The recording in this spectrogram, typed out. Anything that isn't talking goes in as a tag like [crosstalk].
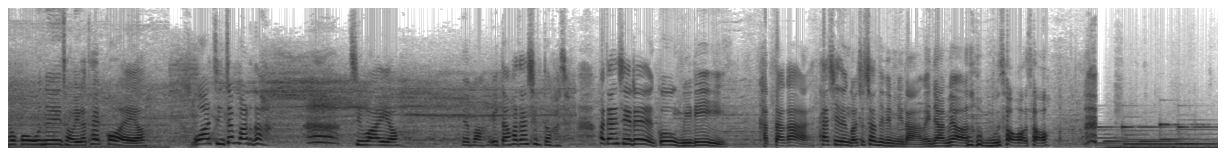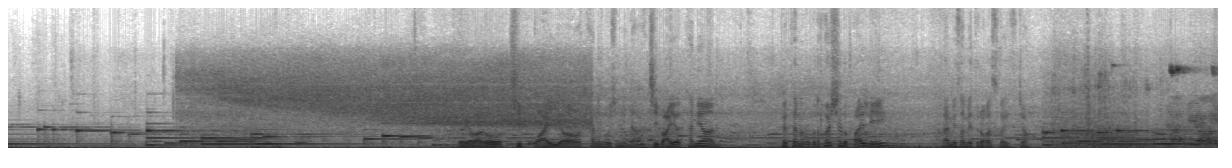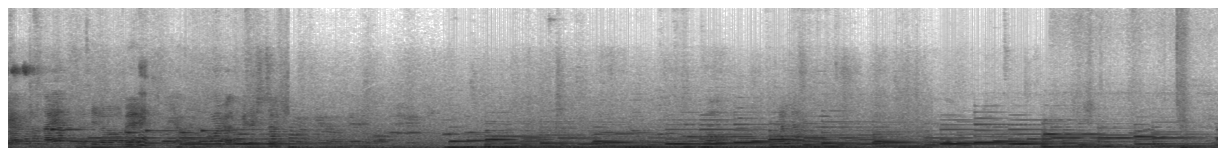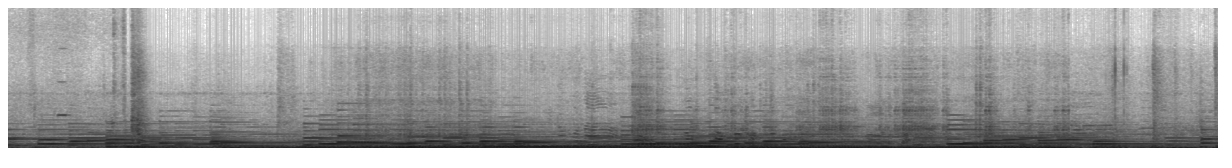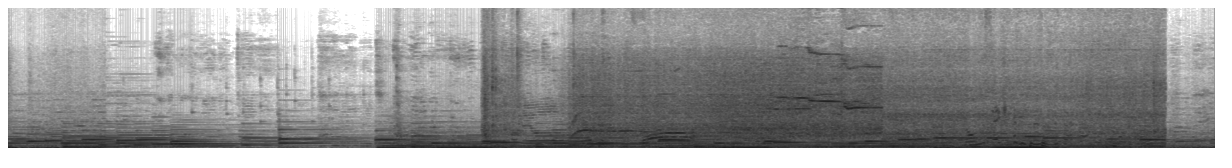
저거 오늘 저희가 탈 거예요. 와, 진짜 빠르다. 지와이어. 대박. 일단 화장실부터 가자. 화장실은 꼭 미리 갔다가 타시는 걸 추천드립니다. 왜냐면 [laughs] 무서워서. 여기가 바로 집 와이어 타는 곳입니다. 집 와이어 타면 배 타는 것보다 훨씬 더 빨리 남해섬에 들어갈 수가 있죠. 예약하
